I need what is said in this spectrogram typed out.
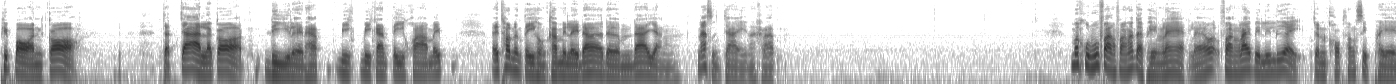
พี่ปอนด์ก็จัดจ้านแล้วก็ดีเลยนะครับ มีมีการตีความไอ้ไอ้ท่อนดนตรีของคาเมนไลดาเดิมได้อย่างน่าสนใจนะครับ เมื่อคุณผู้ฟังฟังตั้งแต่เพลงแรกแล้วฟังไล่ไปเรื่อยๆ จนครบทั้ง 10 เพลง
